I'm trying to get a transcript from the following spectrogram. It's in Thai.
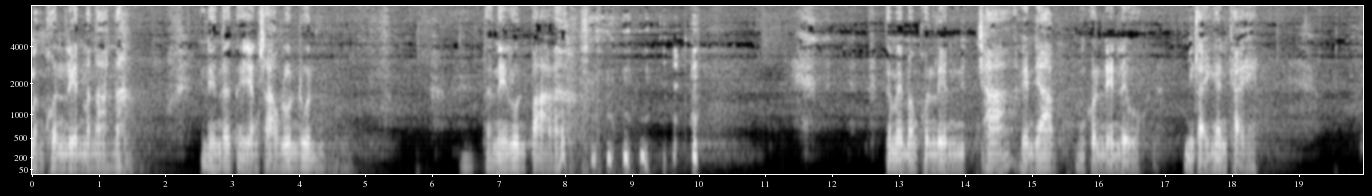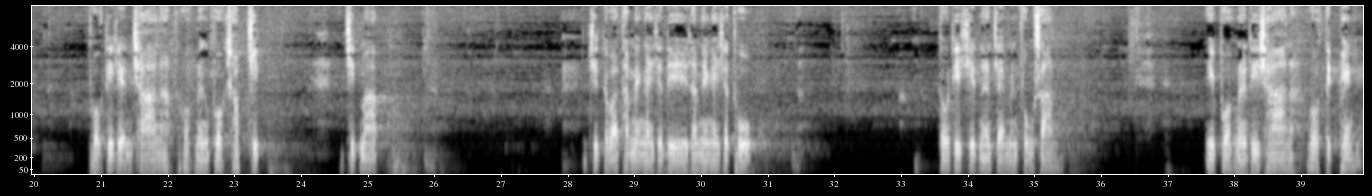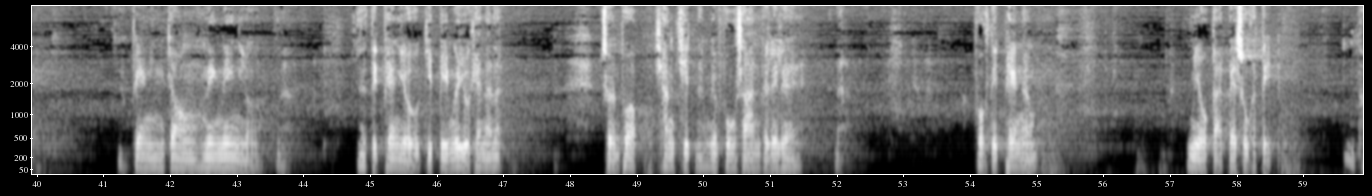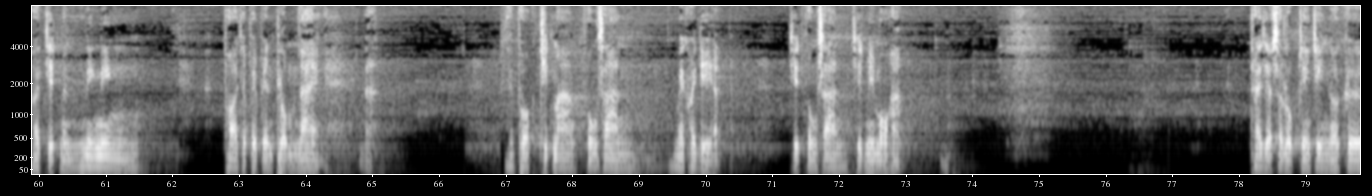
บางคนเรียนมานานนะเรียนตั้งแต่ยังสาวรุ่นรุ่นตอนนี้รุ่นป้าแล้วทำไมบางคนเรียนช้า เรียนยาก บางคนเรียนเร็ว มีหลายเงื่อนไข พวกที่เรียนช้านะ พวกหนึ่งพวกชอบคิด คิดมาก คิดแต่ว่าทำยังไงจะดีทำยังไงจะถูก ตรงที่คิดนั้นใจมันฟุ้งซ่านอีกพวกหนึ่งที่ช้านะพวกติดเพ่ง เพ่งจ้องนิ่งๆอยู่ติดเพ่งอยู่ กี่ปีมก็อยู่แค่นั้นแหละส่วนพวกช่างคิดนะมันฟุ้งซ่านไปเรื่อยๆพวกติดเพ่งนะ มีโอกาสไปสุคติเพราะจิตมันนิ่ง ๆ พอจะไปเป็นพรหมได้นะพวกคิดมากฟุ้งซ่านไม่ค่อยดีอะจิตฟุ้งซ่าน จิตมีโมหะ ถ้าจะสรุปจริง ๆ ก็คือ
